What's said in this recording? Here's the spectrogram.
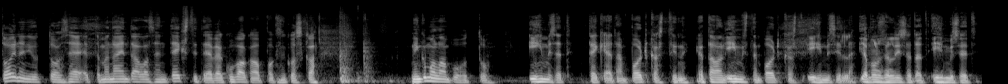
Toinen juttu on se, että mä näin tällaisen tekstitv-kuvakauppauksen, koska niin kuin me ollaan puhuttu, ihmiset tekee tämän podcastin, ja tämä on ihmisten podcast ihmisille. Ja mä haluaisin lisätä, että ihmiset,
